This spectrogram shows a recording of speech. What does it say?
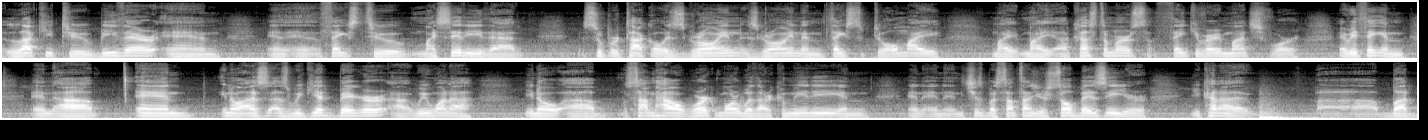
lucky to be there, and, and, and thanks to my city that Super Taco is growing, is growing, and thanks to all my my my uh, customers, thank you very much for everything, and and uh, and you know, as as we get bigger, uh, we want to, you know, uh, somehow work more with our community and and and, and just. But sometimes you're so busy, you're you kind of. Uh, but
